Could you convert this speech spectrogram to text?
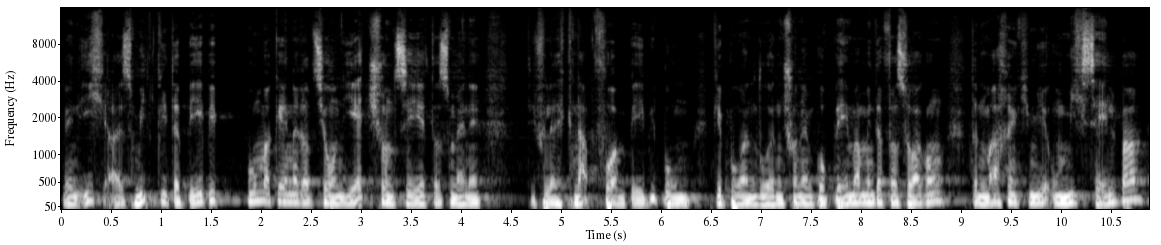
Wenn ich als Mitglied der Babyboomer-Generation jetzt schon sehe, dass meine, die vielleicht knapp vor dem Babyboom geboren wurden, schon ein Problem haben in der Versorgung, dann mache ich mir um mich selber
